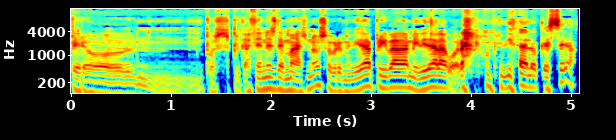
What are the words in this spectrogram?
pero mm, pues explicaciones de más, ¿no? Sobre mi vida privada, mi vida laboral o mi vida lo que sea.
